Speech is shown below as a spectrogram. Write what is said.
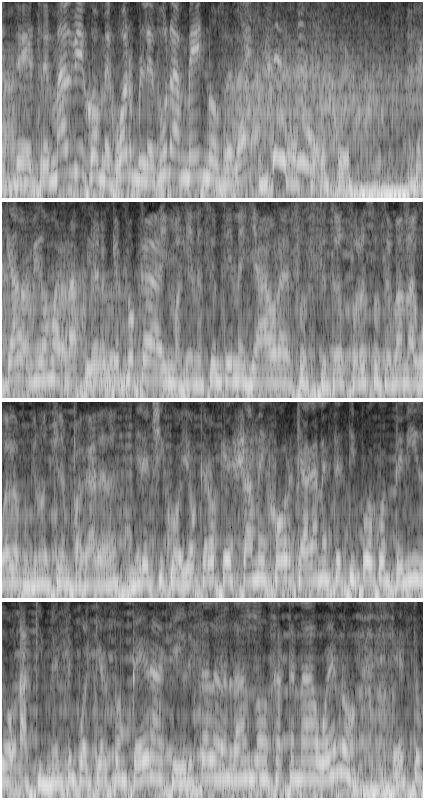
entre, entre más viejo mejor, le dura menos, ¿verdad? Se queda dormido más rápido. Pero qué güey. poca imaginación tienen ya ahora esos escritores. Por eso se van a huelga porque no les quieren pagar, ¿eh? Mire, chico, yo creo que está mejor que hagan este tipo de contenido a que inventen cualquier tontera, que ahorita la verdad no sacan nada bueno. Esto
